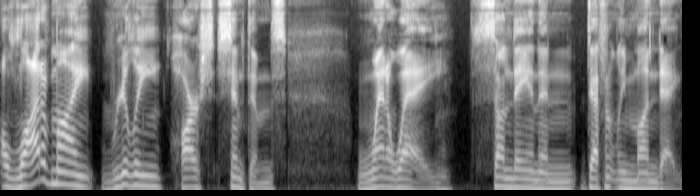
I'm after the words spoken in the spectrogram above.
a lot of my really harsh symptoms went away Sunday and then definitely Monday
